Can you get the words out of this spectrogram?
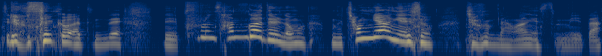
드렸을 것 같은데, 네, 푸른 산과들 너무 뭔가 청량해서 조금 당황했습니다.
